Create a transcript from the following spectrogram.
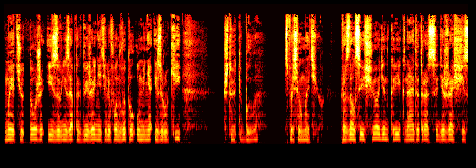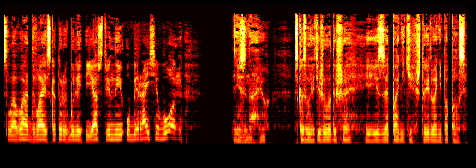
Мэтью тоже, из-за внезапных движений телефон выпал у меня из руки. «Что это было?» — спросил Мэтью. Раздался еще один крик, на этот раз содержащий слова, два из которых были явственные «Убирайся вон!» «Не знаю», — сказал я, тяжело дыша, и из-за паники, что едва не попался.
